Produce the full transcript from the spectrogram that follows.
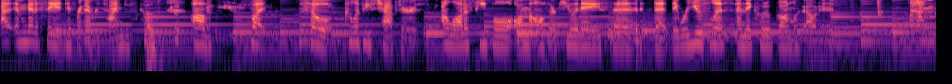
I am gonna say it different every time just because. Um, but so Calliope's chapters, a lot of people on the author Q&A said that they were useless and they could have gone without it. Um,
